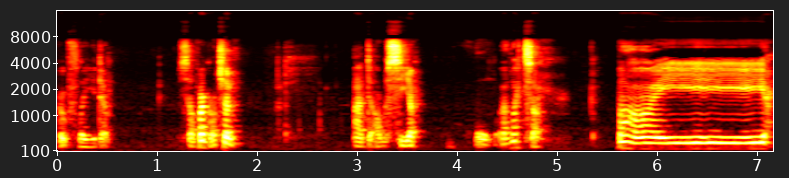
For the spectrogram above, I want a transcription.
hopefully you do. So thank you for watching, and I will see you all later. Bye.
